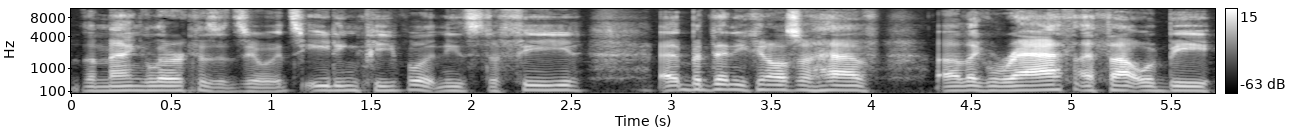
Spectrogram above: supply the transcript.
the mangler because it's you know, it's eating people. It needs to feed. Uh, but then you can also have uh, like wrath. I thought would be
